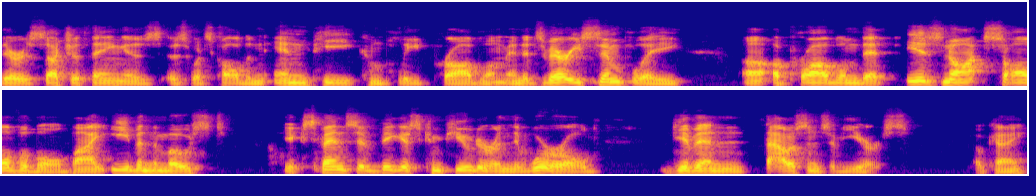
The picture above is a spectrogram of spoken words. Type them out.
there is such a thing as as what's called an NP complete problem, and it's very simply uh, a problem that is not solvable by even the most expensive, biggest computer in the world, given thousands of years. Okay,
